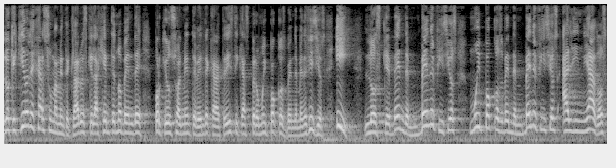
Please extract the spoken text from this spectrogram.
Lo que quiero dejar sumamente claro es que la gente no vende porque usualmente vende características, pero muy pocos venden beneficios. Y los que venden beneficios, muy pocos venden beneficios alineados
